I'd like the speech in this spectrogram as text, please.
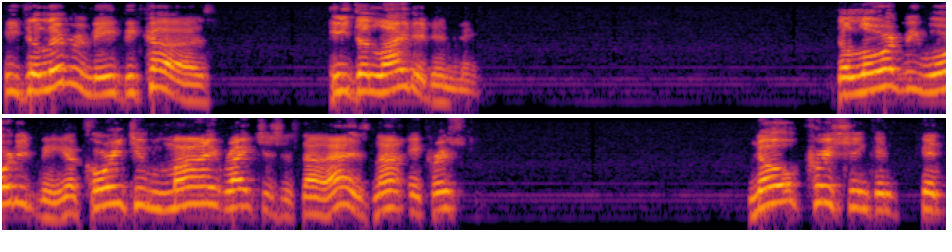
He delivered me because he delighted in me. The Lord rewarded me according to my righteousness. Now that is not a Christian. No Christian can, can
